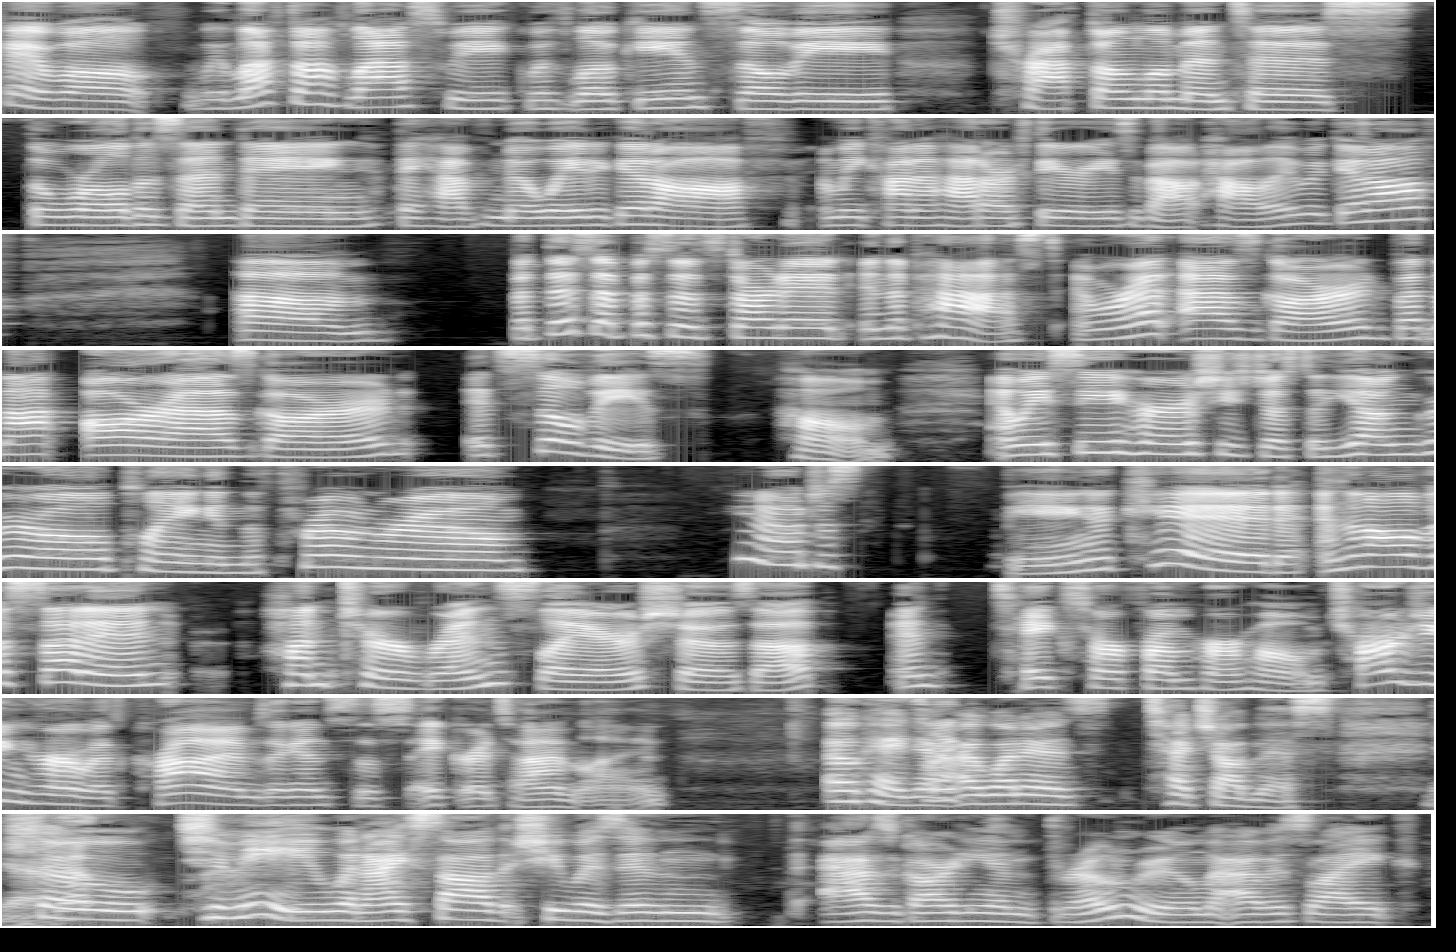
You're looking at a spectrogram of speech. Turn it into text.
Okay, well, we left off last week with Loki and Sylvie trapped on Lamentis. The world is ending. They have no way to get off. And we kind of had our theories about how they would get off. Um, but this episode started in the past, and we're at Asgard, but not our Asgard. It's Sylvie's home. And we see her, she's just a young girl playing in the throne room, you know, just being a kid. And then all of a sudden, Hunter Renslayer shows up and takes her from her home, charging her with crimes against the sacred timeline. Okay, now like- I want to touch on this. Yeah. So, to me, when I saw that she was in Asgardian throne room, I was like,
